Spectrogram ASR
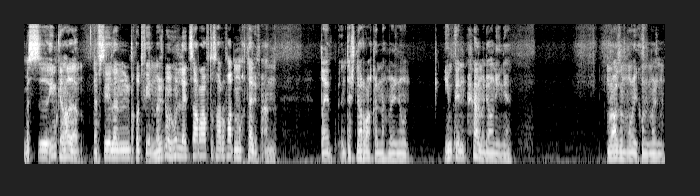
بس يمكن هذا تفسير لأن نعتقد فيه. المجنون هو اللي يتصرف تصرفات مختلفة عنه. طيب أنت إيش دراك أنه مجنون؟ يمكن إحنا المجانين يعني. لازم هو يكون المجنون.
